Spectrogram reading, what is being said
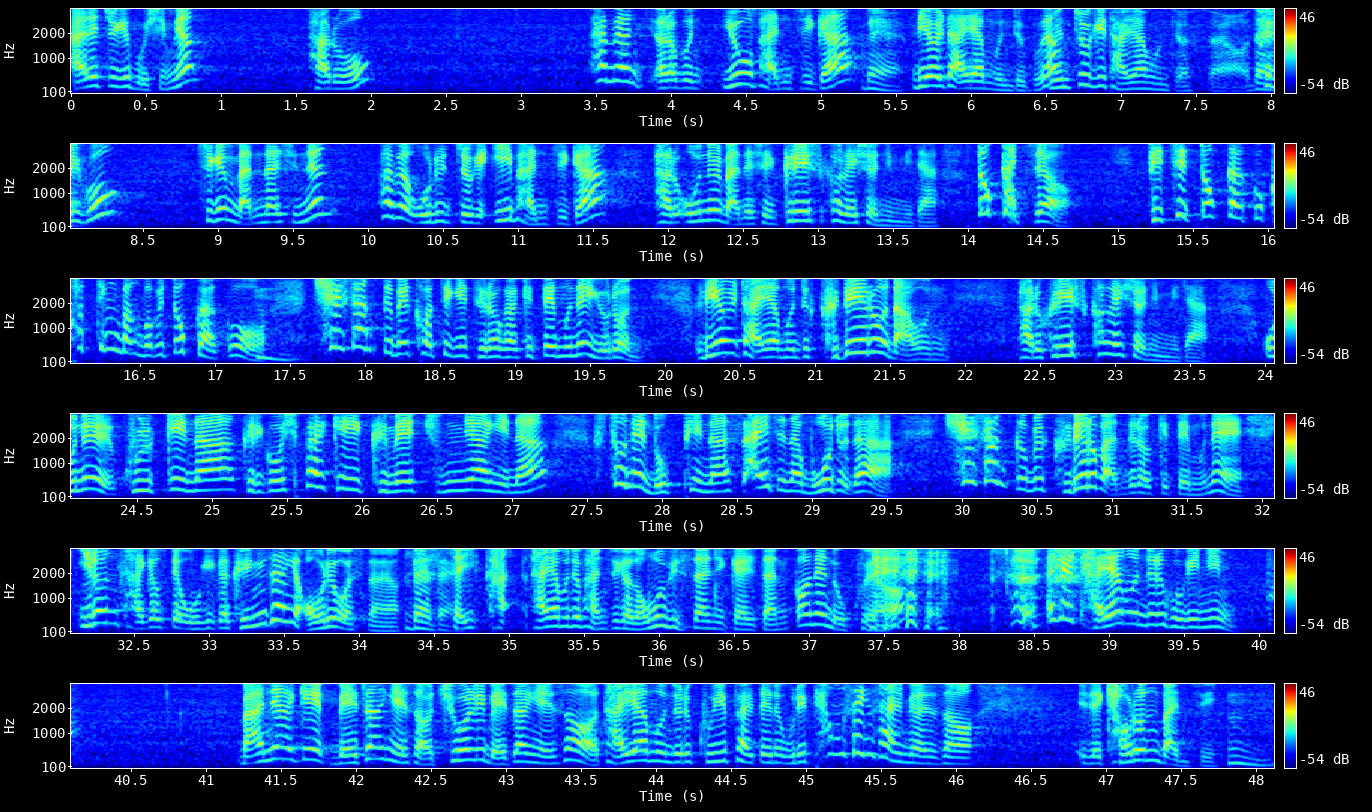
아래쪽에 보시면 바로 화면 여러분 요 반지가 네. 리얼 다이아몬드고요. 왼쪽이 다이아몬드였어요. 네. 그리고 지금 만나시는 화면 오른쪽에 이 반지가 바로 오늘 만나신 그레이스 컬렉션입니다. 똑같죠? 빛이 똑같고 커팅 방법이 똑같고 음. 최상급의 커팅이 들어갔기 때문에 이런 리얼 다이아몬드 그대로 나온 바로 그레이스 컬렉션입니다. 오늘 굵기나 그리고 18K 금의 중량이나 스톤의 높이나 사이즈나 모두 다 최상급을 그대로 만들었기 때문에 이런 가격대 오기가 굉장히 어려웠어요. 네네. 자, 이 가- 다이아몬드 반지가 너무 비싸니까 일단 꺼내놓고요. 네. 사실 다이아몬드를 고객님 만약에 매장에서 주얼리 매장에서 다이아몬드를 구입할 때는 우리 평생 살면서 이제 결혼 반지 음.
